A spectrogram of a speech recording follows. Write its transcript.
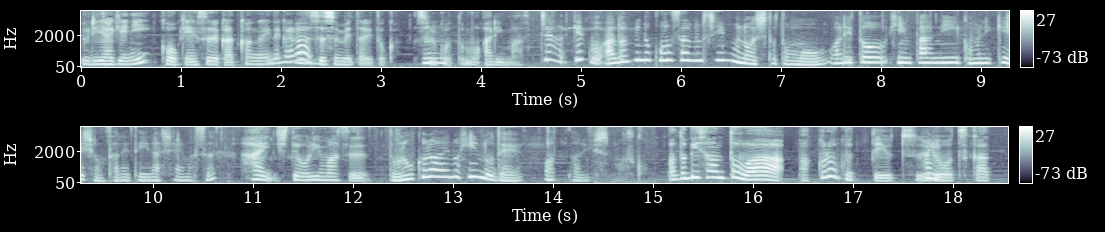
売り上げに貢献するか考えながらうん。進めたりとかすることもあります。じゃあ結構アドビのコンサルチームの人とも割と頻繁にコミュニケーションされていらっしゃいます？はい、しております。どのくらいの頻度であったりしますか？アドビさんとはバックログっていうツールを使って、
